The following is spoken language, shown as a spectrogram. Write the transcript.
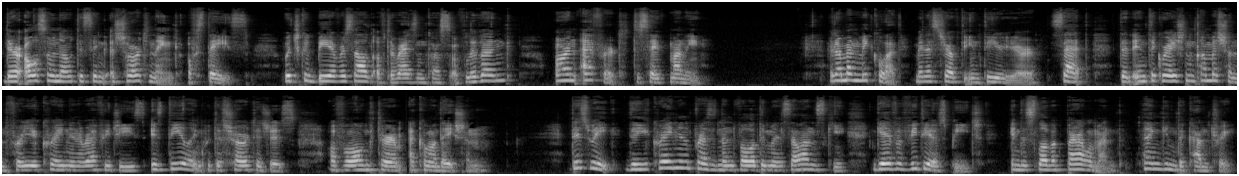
They're also noticing a shortening of stays, which could be a result of the rising cost of living or an effort to save money. Roman Mikulec, Minister of the Interior, said that the Integration Commission for Ukrainian refugees is dealing with the shortages of long-term accommodation. This week, the Ukrainian President Volodymyr Zelensky gave a video speech in the Slovak parliament thanking the country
